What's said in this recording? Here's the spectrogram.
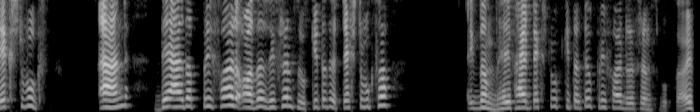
text books and they are the preferred other reference book कि त त्यो टेक्स्ट बुक छ एकदम भेरिफाइड टेक्स्ट बुक कि त त्यो प्रिफर्ड रेफरेन्स बुक छ है।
